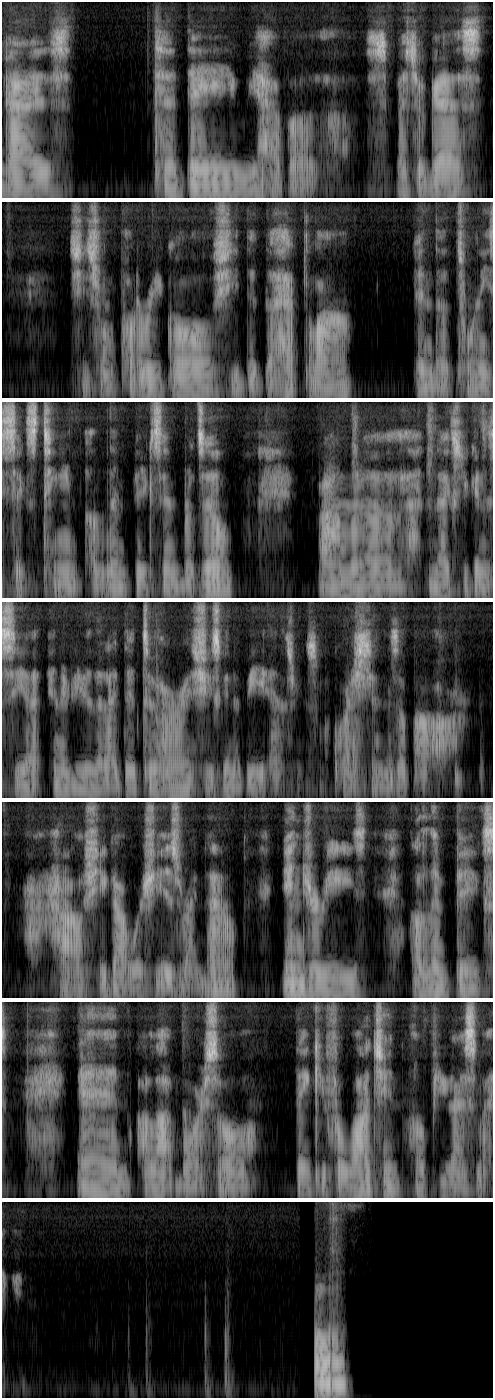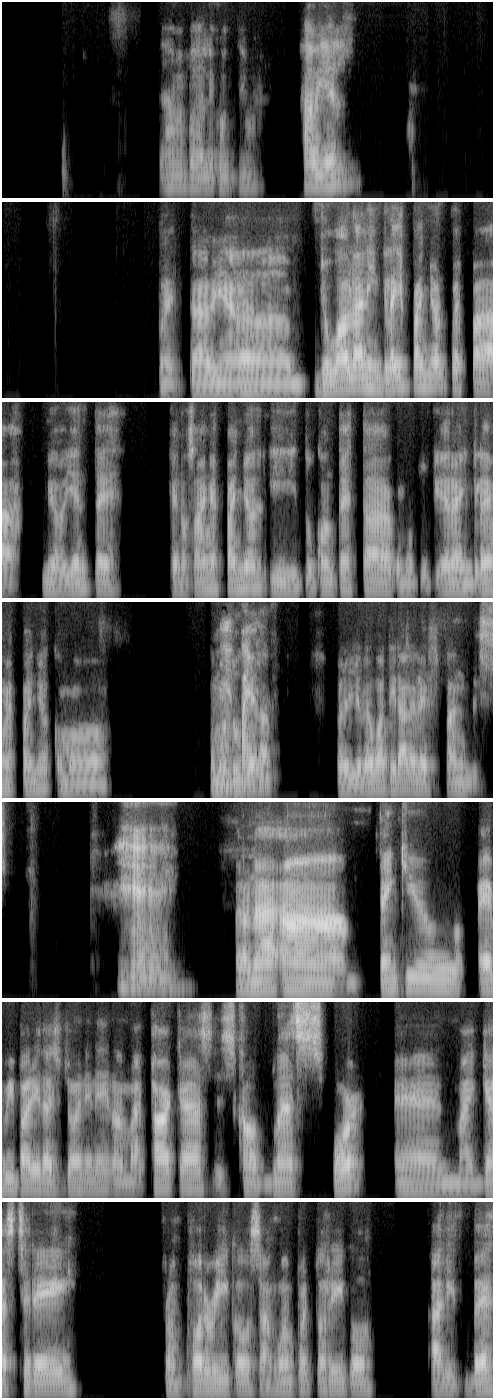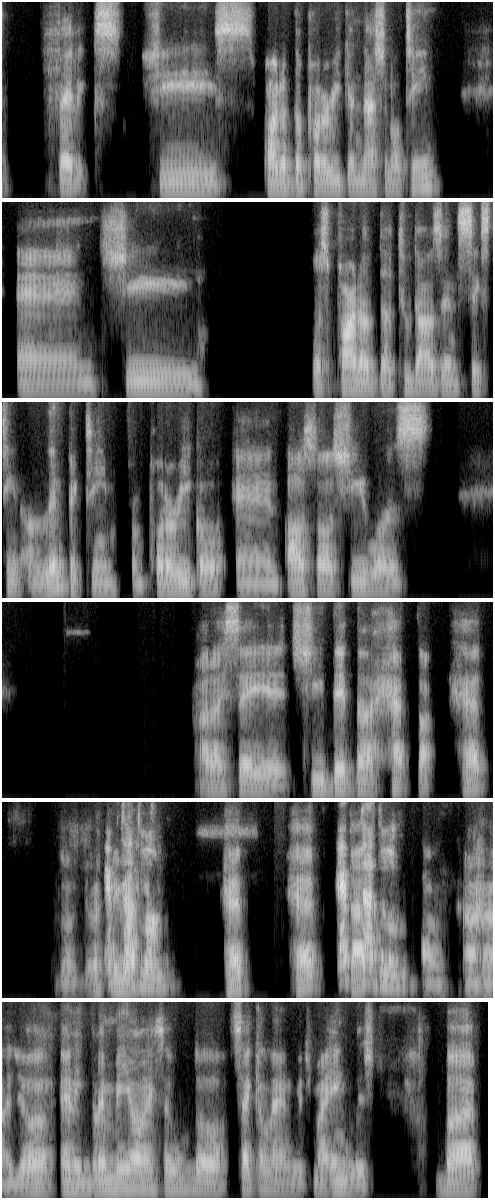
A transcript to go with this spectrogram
morning, guys. Today we have a special guest. She's from Puerto Rico. She did the heptathlon in the 2016 Olympics in Brazil. I'm gonna next you're gonna see an interview that I did to her, and she's gonna be answering some questions about how she got where she is right now, injuries, Olympics, and a lot more. So thank you for watching. Hope you guys like it. Oh, Déjame ponerle contigo. Javier, pues está bien. Ah, yo voy a hablar inglés y español, pues para mi oyente que no saben español y tú contestas como tú quieras, inglés o español, como, como En tú español. quieras. Pero yo le voy a tirar el spanglish. Pero nada, um, thank you everybody that's joining in on my podcast. It's called Blessed Sport. And my guest today from Puerto Rico, San Juan, Puerto Rico, Alithbeth Felix. She's part of the Puerto Rican national team. And she was part of the 2016 Olympic team from Puerto Rico. And also she was how do I say it? She did the hepta, hep, lo- yo lo Heptatlón. hep, hep, Heptatlón. Ajá, yo, en inglés mío es segundo, second language, my English. But,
